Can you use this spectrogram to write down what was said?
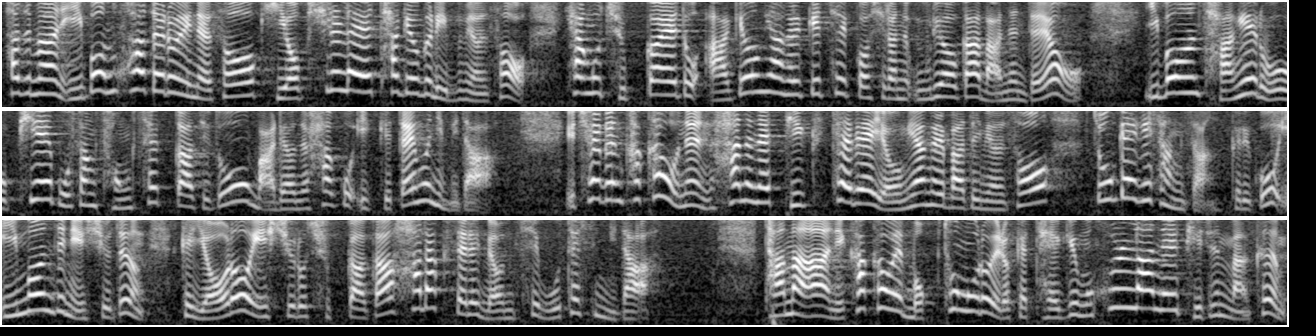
하지만 이번 화재로 인해서 기업 신뢰에 타격을 입으면서 향후 주가에도 악영향을 끼칠 것이라는 우려가 많은데요. 이번 장애로 피해 보상 정책까지도 마련을 하고 있기 때문입니다. 최근 카카오는 한은의 빅스텝의 영향을 받으면서 쪼개기 상장 그리고 임원진 이슈 등 여러 이슈로 주가가 하락세를 면치 못했습니다. 다만 이 카카오의 먹통으로 이렇게 대규모 혼란을 빚은 만큼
